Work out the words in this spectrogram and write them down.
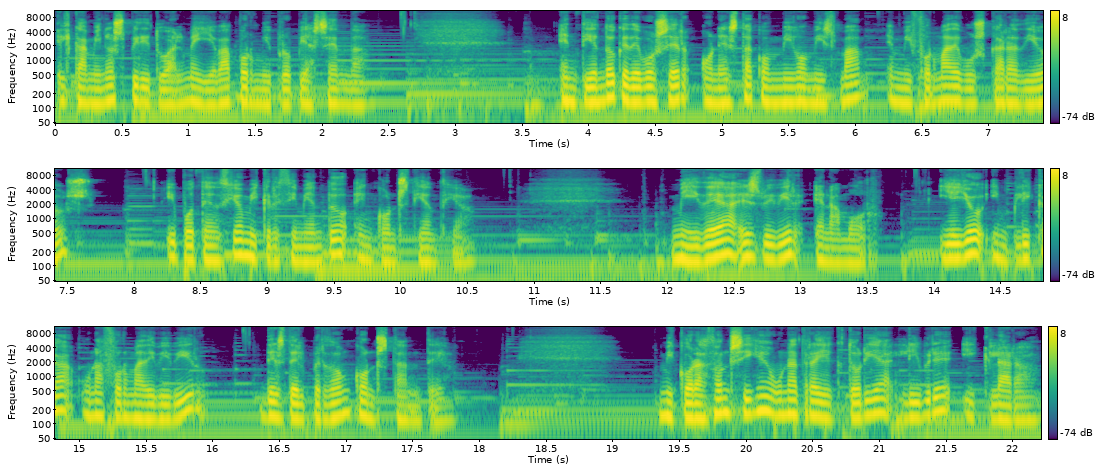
el camino espiritual me lleva por mi propia senda. Entiendo que debo ser honesta conmigo misma en mi forma de buscar a Dios y potencio mi crecimiento en conciencia. Mi idea es vivir en amor, y ello implica una forma de vivir desde el perdón constante. Mi corazón sigue una trayectoria libre y clara,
